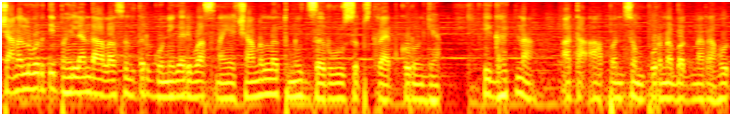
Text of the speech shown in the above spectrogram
चॅनलवरती पहिल्यांदा आला असेल तर गुन्हेगारी वासना या चॅनलला तुम्ही जरूर सबस्क्राईब करून घ्या. ही घटना आता आपण संपूर्ण बघणार आहोत.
